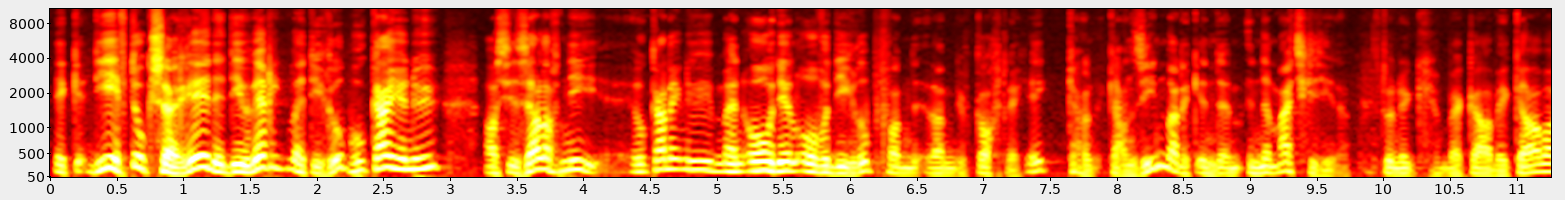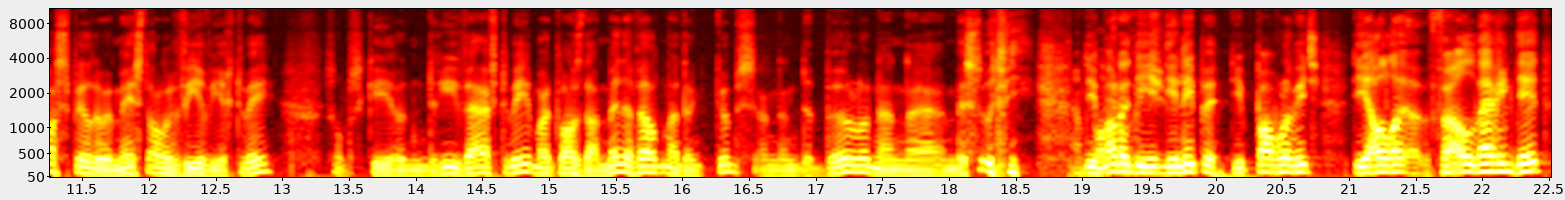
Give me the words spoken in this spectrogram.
Ik, die heeft ook zijn reden, die werkt met die groep. Hoe kan je nu als je zelf niet, hoe kan ik nu mijn oordeel over die groep van, van Kortrijk? Ik kan, kan zien wat ik in de, in de match gezien heb. Toen ik bij KBK was, speelden we meestal een 4-4-2. Soms een keer een 3-5-2, maar het was dat middenveld met een Kubs en een De Beulen en uh, Messoudi. Die mannen die, die liepen, die Pavlovic, die al uh, vuil werk deed.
